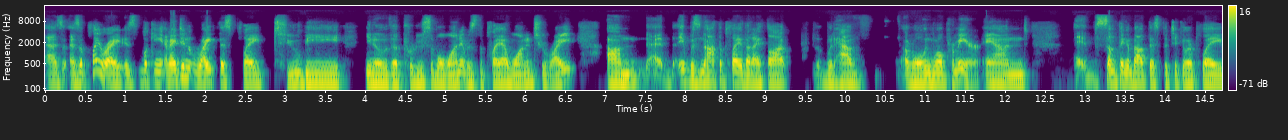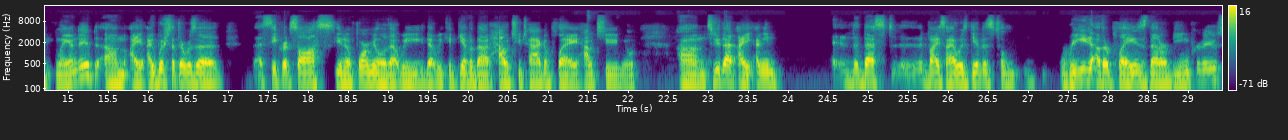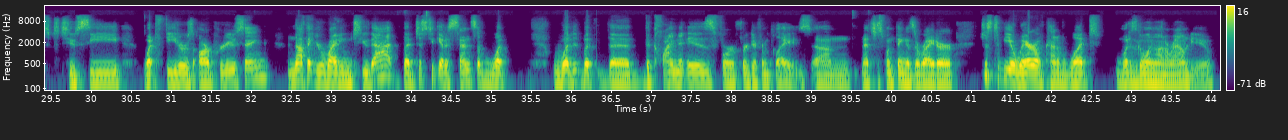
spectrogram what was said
as as a playwright, is looking. And I didn't write this play to be, you know, the producible one. It was the play I wanted to write. Um, it was not the play that I thought would have a rolling world premiere. And eh, something about this particular play landed. Um, I, I wish that there was a a secret sauce, you know, formula that we that we could give about how to tag a play, how to um, to do that. I, I mean, the best advice I always give is to read other plays that are being produced to see what theaters are producing. Not that you're writing to that, but just to get a sense of what what what the the climate is for for different plays. Um, that's just one thing as a writer, just to be aware of kind of what what is going on around you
